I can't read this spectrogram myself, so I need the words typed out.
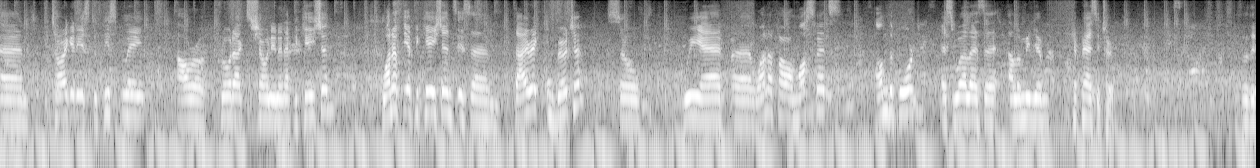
and the target is to display our products shown in an application. One of the applications is a direct inverter. So we have uh, one of our MOSFETs on the board as well as an aluminium capacitor. So the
